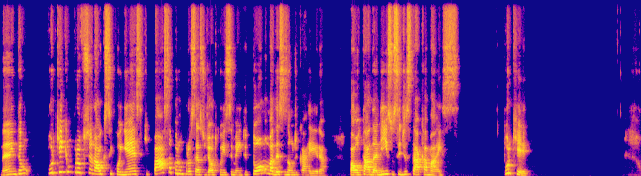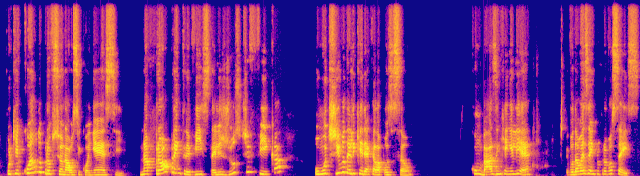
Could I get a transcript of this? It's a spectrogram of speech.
né? Então, por que, que um profissional que se conhece, que passa por um processo de autoconhecimento e toma uma decisão de carreira pautada nisso, se destaca mais? Por quê? Porque quando o profissional se conhece, na própria entrevista, ele justifica o motivo dele querer aquela posição com base em quem ele é. Eu vou dar um exemplo para vocês.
